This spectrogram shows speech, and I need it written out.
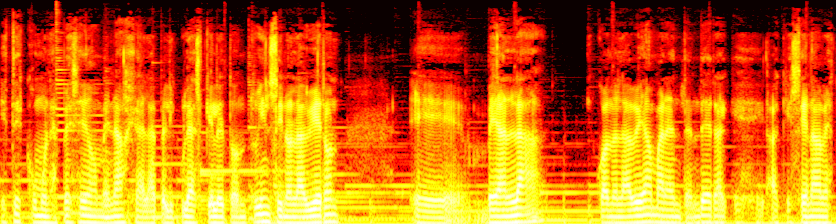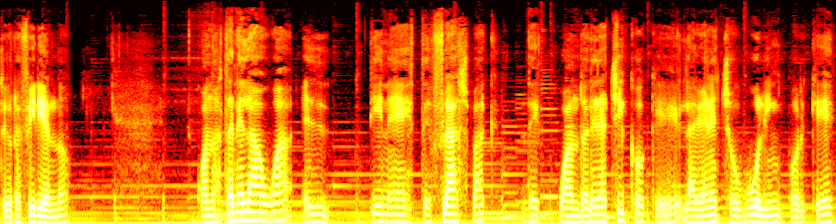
Este es como una especie de homenaje a la película Skeleton Twin. Si no la vieron, eh, véanla. Y cuando la vean van a entender a qué, a qué escena me estoy refiriendo. Cuando está en el agua, él tiene este flashback de cuando él era chico que le habían hecho bullying porque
